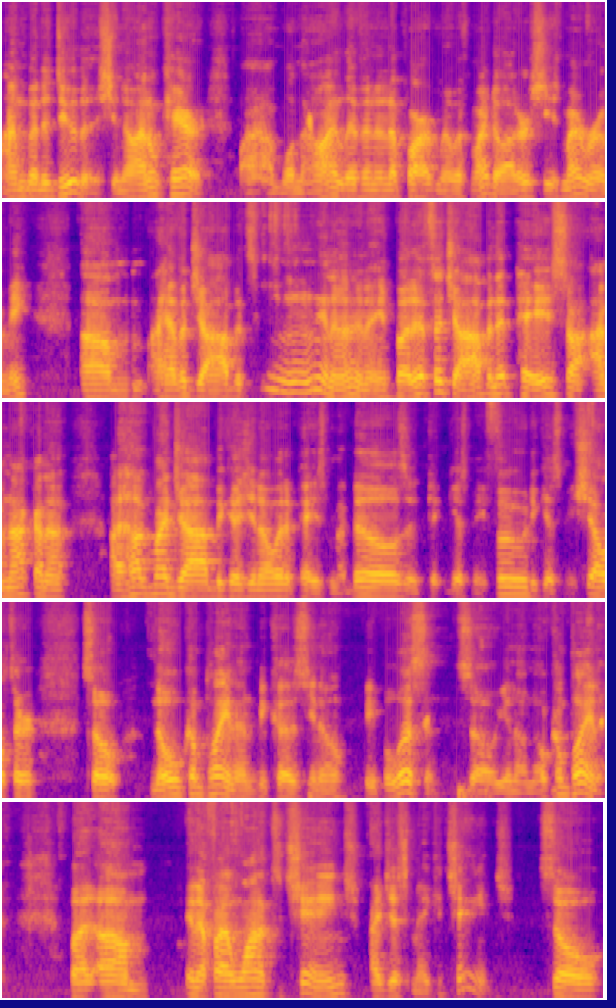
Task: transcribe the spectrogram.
I'm going to do this. You know, I don't care. Well, now I live in an apartment with my daughter. She's my roomie. Um, I have a job. It's you know what I mean, but it's a job and it pays. So I'm not gonna. I hug my job because you know what? It pays my bills. It, it gives me food. It gives me shelter. So no complaining because you know people listen. So you know no complaining. But um, and if I want it to change, I just make a change. So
